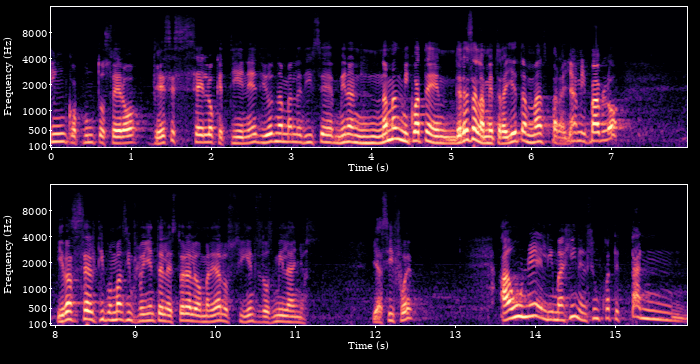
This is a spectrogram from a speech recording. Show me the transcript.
5.0, de ese celo que tiene, Dios nada más le dice, mira, nada más mi cuate, endereza la metralleta más para allá, mi Pablo, y vas a ser el tipo más influyente en la historia de la humanidad los siguientes dos mil años. Y así fue. Aún él, imagínense, un cuate tan...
